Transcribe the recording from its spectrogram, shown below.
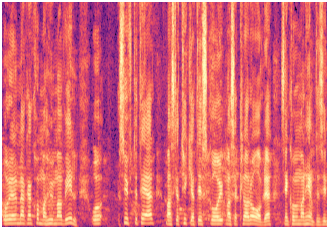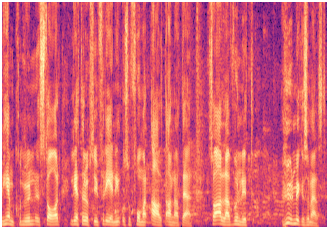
Och eh, man kan komma hur man vill. Och Syftet är man ska tycka att det är skoj, man ska klara av det. Sen kommer man hem till sin hemkommun, stad, letar upp sin förening och så får man allt annat där. Så alla har vunnit hur mycket som helst.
